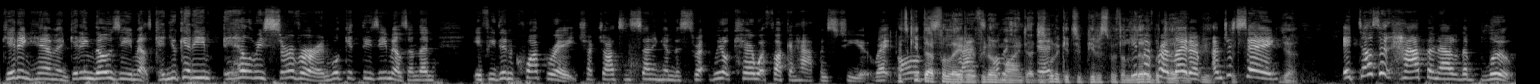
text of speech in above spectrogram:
getting him and getting those emails. Can you get e- Hillary's server and we'll get these emails? And then if he didn't cooperate, Chuck Johnson sending him this threat. We don't care what fucking happens to you, right? Let's all keep that for later if you don't mind. I just want to get to Peter Smith a keep little it for bit later. later. I'm just saying, yeah. it doesn't happen out of the blue, mm.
